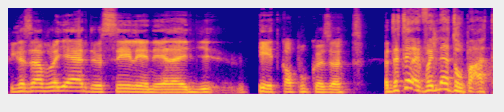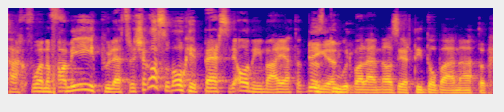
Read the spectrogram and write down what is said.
igazából egy erdő szélénél egy két kapu között. De tényleg, vagy ledobálták volna valami épületre, csak azt mondom, oké, okay, persze, hogy animáljátok, de ez durva lenne, azért így dobálnátok.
